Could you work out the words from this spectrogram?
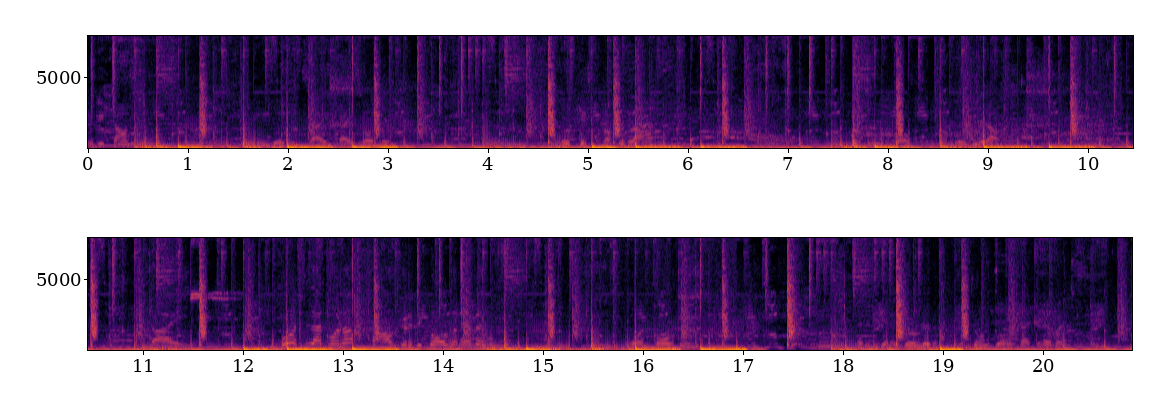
Foul's gonna be hmm. counted. He goes inside. Kai Sotto. Good kissing off the glass. We'll it up. Kai. Forces that one up. Foul's gonna be called on Evans. One ball game. Let him get into a rhythm. Don't go inside Evans.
